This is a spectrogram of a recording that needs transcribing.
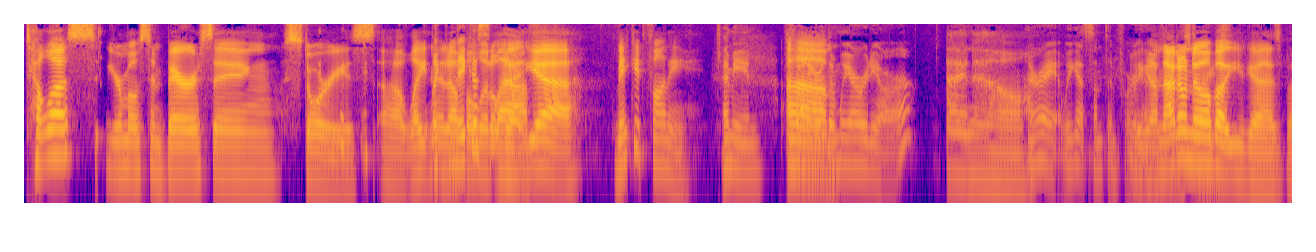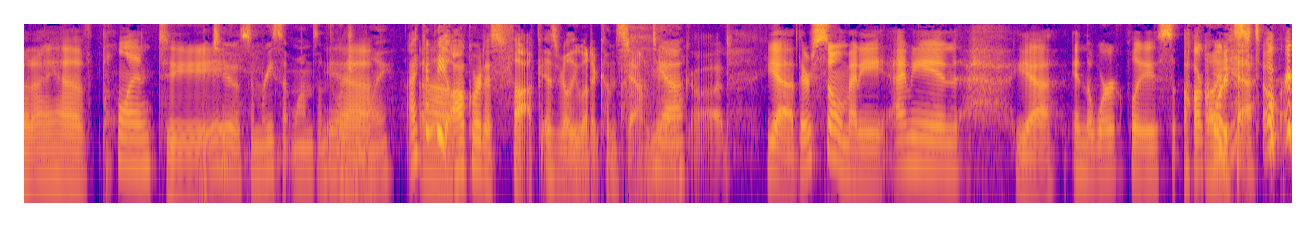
"Tell us your most embarrassing stories. Uh, lighten Like, it up a little laugh. bit. Yeah, make it funny." I mean, funnier Um, than we already are. I know. All right, we got something for you. got And I don't know about you guys, but I have plenty. Me too. Some recent ones, unfortunately. I could be um, awkward as fuck, is really what it comes down to. Yeah. God. Yeah, there's so many. I mean, yeah, in the workplace, oh, awkward yeah. stories.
